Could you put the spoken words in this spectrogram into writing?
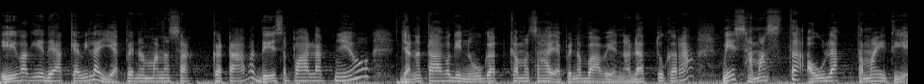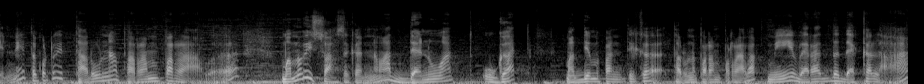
ඒ වගේ දෙයක් ඇවිලා යැපෙන මනසක්කටාව දේශපාලක්ඥයෝ ජනතාවගේ නූගත්කම සහ යැපෙන භාවය නඩත්තු කර. මේ සමස්ත අවුලක් තමයි තියෙන්නේ. තකොට තරුණ පරම්පරාව මම විශ්වාස කරනවා දැනුවත් උගත් මධ්‍යම පන්තික තරුණ පරම්පරාවක් මේ වැරද්ද දැකලා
